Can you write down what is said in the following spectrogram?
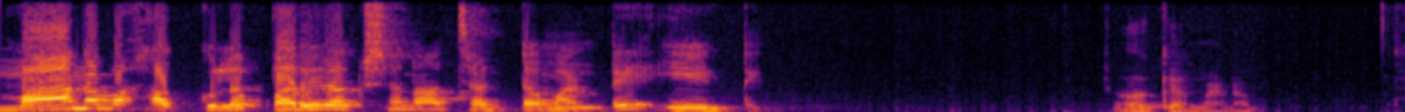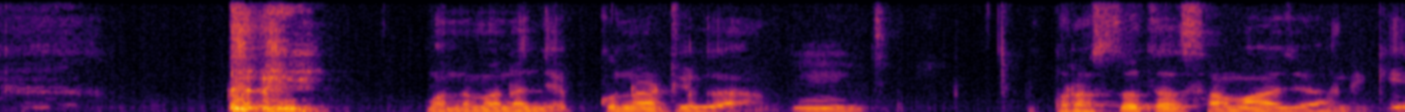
మానవ హక్కుల పరిరక్షణ చట్టం అంటే ఏంటి? Okay madam. మొన్న మనం చెప్పుకున్నట్లుగా ప్రస్తుత సమాజానికి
